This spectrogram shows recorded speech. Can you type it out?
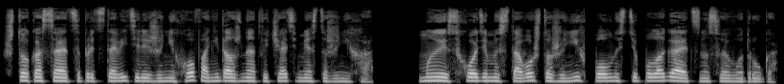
Что касается представителей женихов, они должны отвечать вместо жениха. Мы исходим из того, что жених полностью полагается на своего друга.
